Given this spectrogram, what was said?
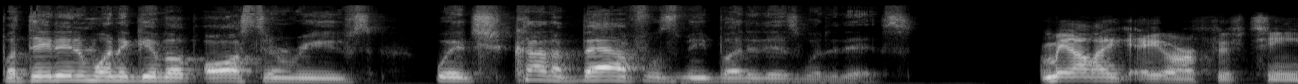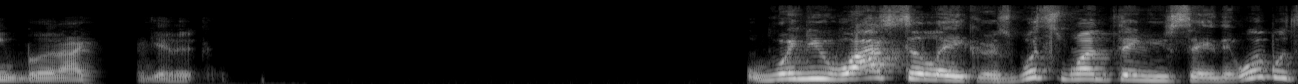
but they didn't want to give up Austin Reaves, which kind of baffles me. But it is what it is. I mean, I like AR-15, but I get it. When you watch the Lakers, what's one thing you say that what would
